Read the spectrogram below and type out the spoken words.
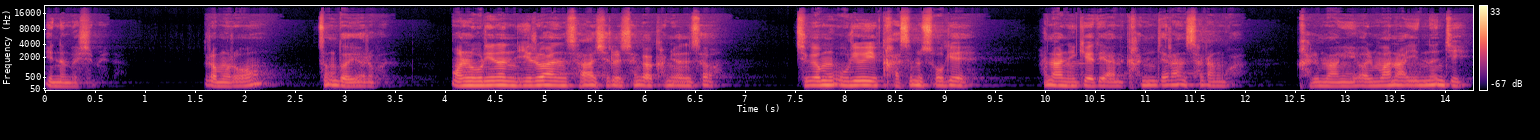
있는 것입니다. 그러므로 성도 여러분, 오늘 우리는 이러한 사실을 생각하면서 지금 우리의 가슴 속에 하나님께 대한 간절한 사랑과 갈망이 얼마나 있는지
